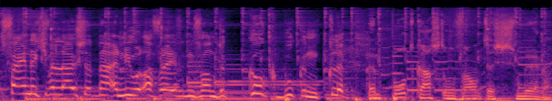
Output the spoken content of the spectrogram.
Wat fijn dat je weer luistert naar een nieuwe aflevering van de Kookboekenclub. Een podcast om van te smullen.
